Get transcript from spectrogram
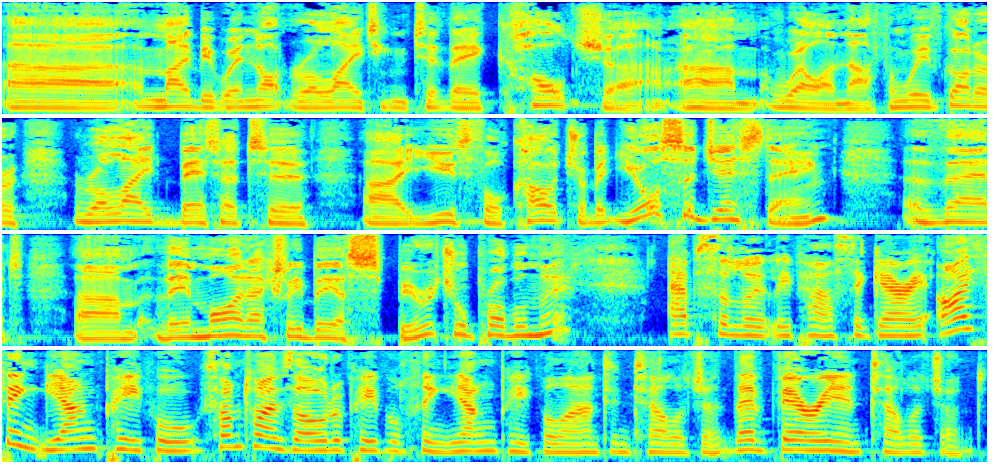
uh, maybe we're not relating to their culture um, well enough, and we've got to relate better to uh, youthful culture. But you're suggesting that um, there might actually be a spiritual problem there. Absolutely, Pastor Gary. I think young people, sometimes older people think young people aren't intelligent. They're very intelligent.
